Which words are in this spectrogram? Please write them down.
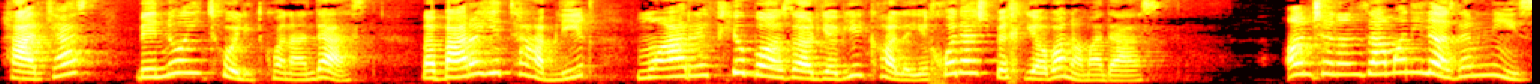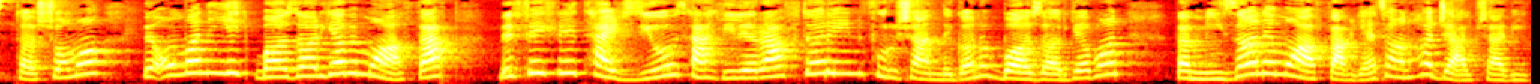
هر کس به نوعی تولید کننده است و برای تبلیغ معرفی و بازاریابی کالای خودش به خیابان آمده است. آنچنان زمانی لازم نیست تا شما به عنوان یک بازاریاب موفق به فکر تجزیه و تحلیل رفتار این فروشندگان و بازاریابان و میزان موفقیت آنها جلب شوید.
